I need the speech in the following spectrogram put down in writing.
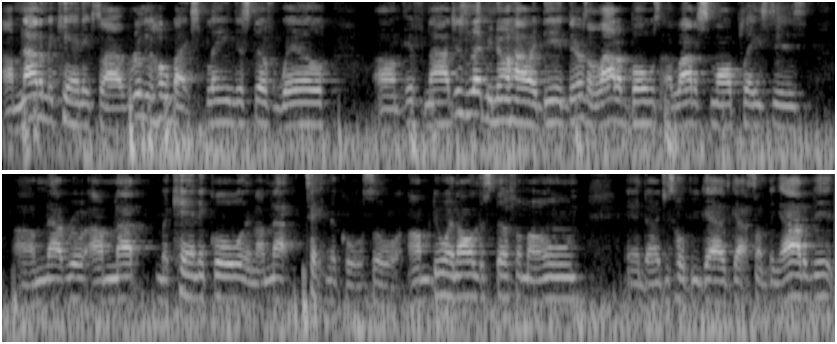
I'm not a mechanic, so I really hope I explained this stuff well. Um, if not, just let me know how I did. There's a lot of bolts, a lot of small places. I'm not real. I'm not mechanical and I'm not technical. So I'm doing all this stuff on my own, and I just hope you guys got something out of it.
